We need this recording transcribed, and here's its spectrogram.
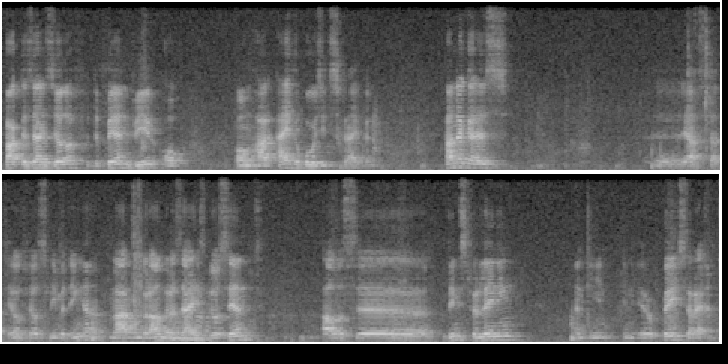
pakte zij zelf de pen weer op om haar eigen poëzie te schrijven. Hanneke is, uh, ja, staat heel veel slimme dingen, maar onder andere zij is docent als uh, dienstverlening en in, in Europees recht.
